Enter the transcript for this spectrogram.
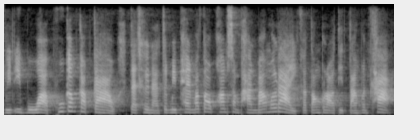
วิตอีบัว ผู้กำกับกล่าว แต่เธอนั้นจะมีแผนมาตอบความสัมพันธ์บ้างเมื่อไหร่ ก็ต้องรอติดตามกันค่ะ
